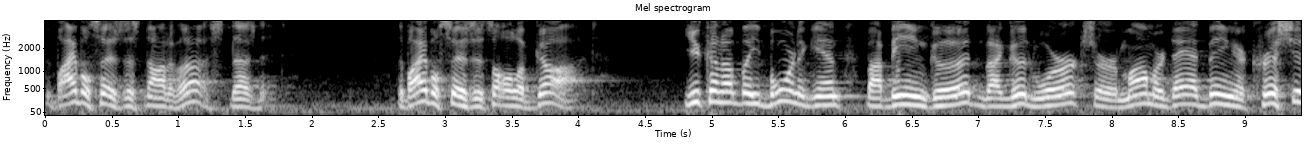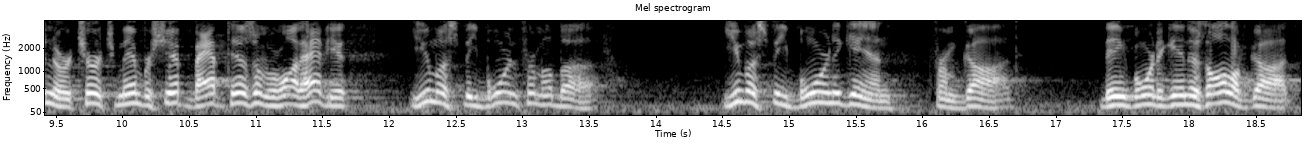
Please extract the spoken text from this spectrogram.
The Bible says it's not of us, doesn't it? The Bible says it's all of God. You cannot be born again by being good, by good works, or mom or dad being a Christian, or church membership, baptism, or what have you. You must be born from above. You must be born again from God. Being born again is all of God.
